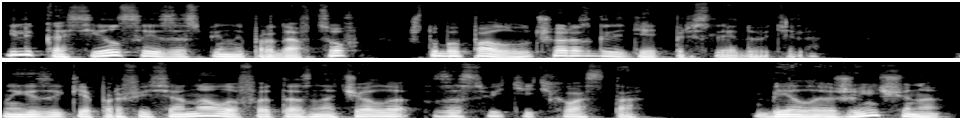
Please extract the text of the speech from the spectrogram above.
или косился из-за спины продавцов, чтобы получше разглядеть преследователя. На языке профессионалов это означало «засветить хвоста». Белая женщина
